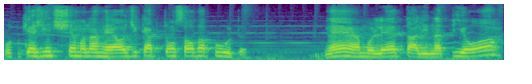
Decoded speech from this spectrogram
o que a gente chama na real de capitão salva-puta, né? A mulher tá ali na pior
